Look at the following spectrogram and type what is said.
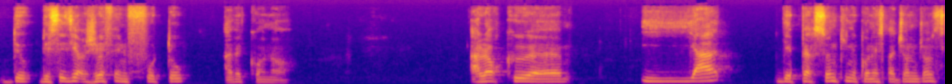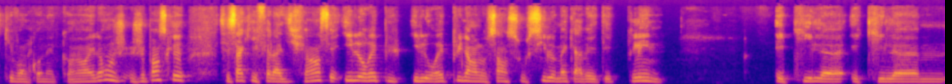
de, de se dire Je vais faire une photo avec Conor. Alors que. euh, il y a des personnes qui ne connaissent pas John Jones qui vont connaître Conor. Et donc, je, je pense que c'est ça qui fait la différence. Et il aurait pu. Il aurait pu dans le sens où si le mec avait été clean et qu'il euh, et qu'il euh,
